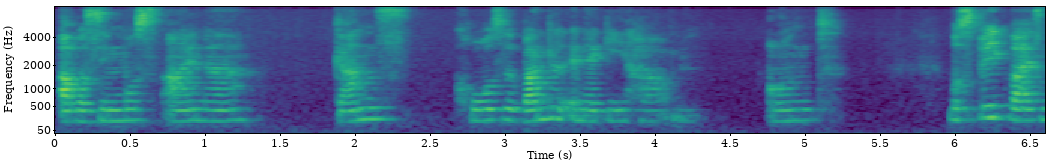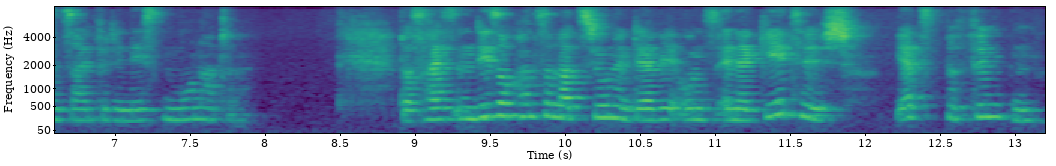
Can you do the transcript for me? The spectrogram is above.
aber sie muss eine ganz große Wandelenergie haben und muss wegweisend sein für die nächsten Monate. Das heißt, in dieser Konstellation, in der wir uns energetisch jetzt befinden,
